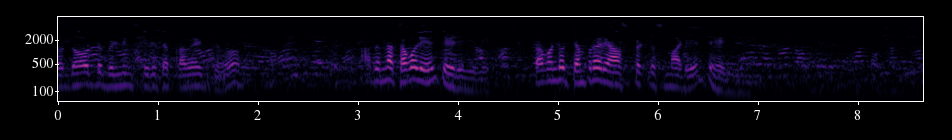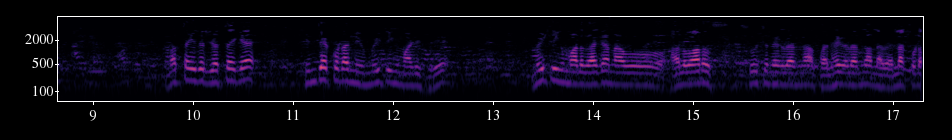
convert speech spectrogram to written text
ದೊಡ್ಡ ದೊಡ್ಡ ಬಿಲ್ಡಿಂಗ್ ಸಿಗುತ್ತೆ ಪ್ರೈವೇಟ್ದು ಅದನ್ನು ತಗೊಳ್ಳಿ ಅಂತ ಹೇಳಿದ್ದೀವಿ ತಗೊಂಡು ಟೆಂಪ್ರರಿ ಹಾಸ್ಪಿಟಲ್ಸ್ ಮಾಡಿ ಅಂತ ಹೇಳಿದ್ದೀವಿ ಮತ್ತೆ ಇದ್ರ ಜೊತೆಗೆ ಹಿಂದೆ ಕೂಡ ನೀವು ಮೀಟಿಂಗ್ ಮಾಡಿದ್ರಿ. ಮೀಟಿಂಗ್ ಮಾಡಿದಾಗ ನಾವು ಹಲವಾರು ಸೂಚನೆಗಳನ್ನು, ಸಲಹೆಗಳನ್ನು ನಾವೆಲ್ಲ ಕೂಡ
